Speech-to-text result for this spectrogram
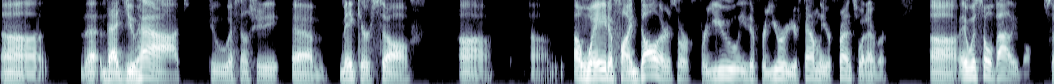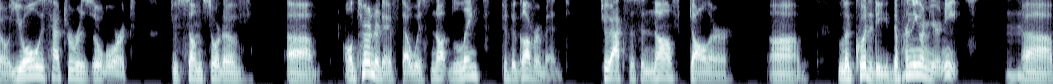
uh, that that you had to essentially um, make yourself uh, um, a way to find dollars, or for you, either for you or your family or friends, whatever. Uh, it was so valuable. So you always had to resort to some sort of uh, alternative that was not linked to the government to access enough dollar um, liquidity, depending on your needs. Mm-hmm. Uh,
